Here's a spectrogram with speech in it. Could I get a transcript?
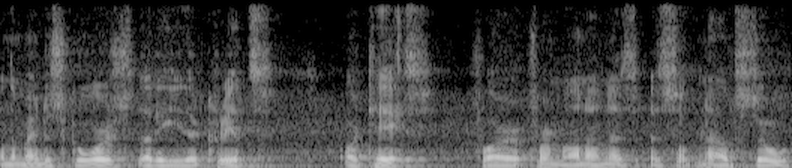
And the amount of scores that he either creates or takes for, for Monaghan is, is something else. So,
